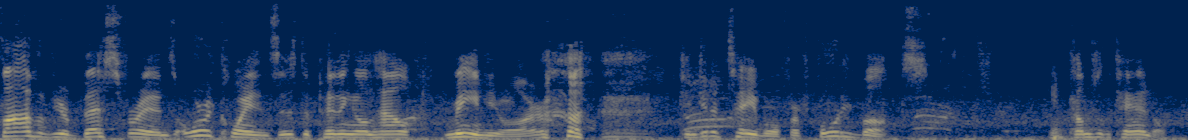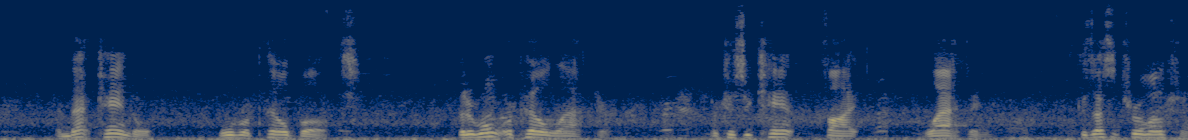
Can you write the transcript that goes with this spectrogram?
five of your best friends or acquaintances, depending on how mean you are, can get a table for 40 bucks. It comes with a candle, and that candle will repel bugs. But it won't repel laughter, because you can't fight laughing, because that's a true emotion.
